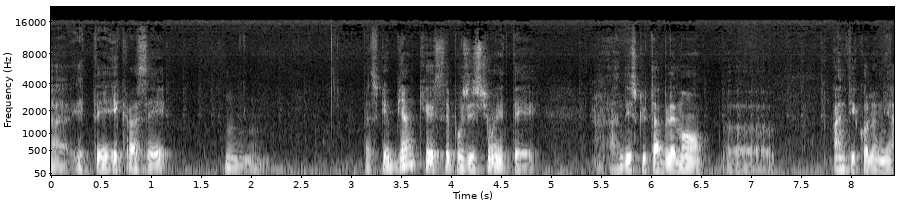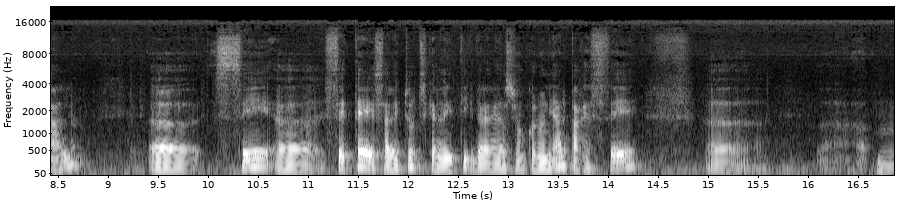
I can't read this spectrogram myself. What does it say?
euh, été écrasé, hmm, parce que bien que ses positions étaient indiscutablement euh, anticoloniales, euh, sa lecture psychanalytique de la relation coloniale paraissait hmm,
